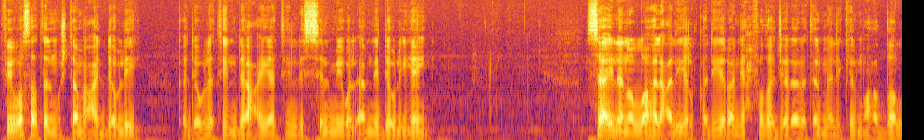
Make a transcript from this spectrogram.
في وسط المجتمع الدولي كدولة داعية للسلم والأمن الدوليين. سائلا الله العلي القدير أن يحفظ جلالة الملك المعظم,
